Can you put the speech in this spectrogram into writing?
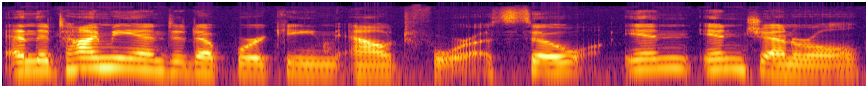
And the timing ended up working out for us. So, in, in general,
